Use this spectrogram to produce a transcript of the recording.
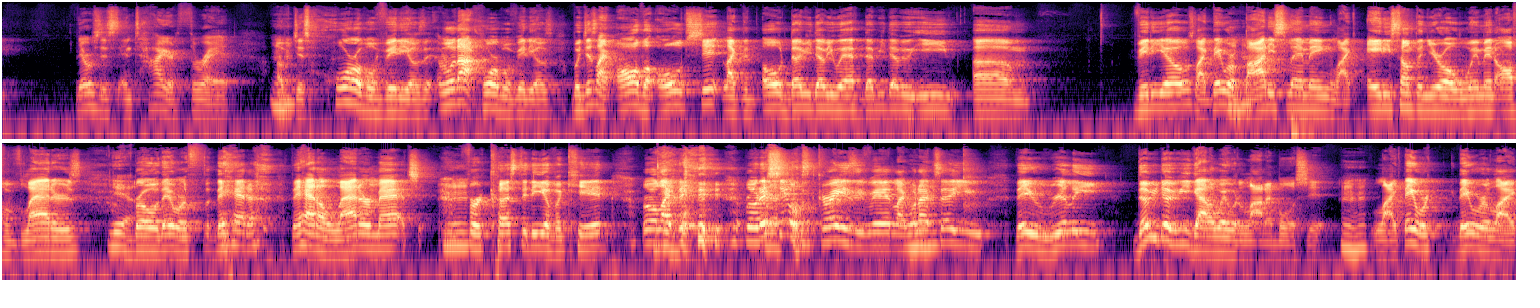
there was this entire thread of mm-hmm. just horrible videos. Well, not horrible videos, but just like all the old shit, like the old WWF, WWE um, videos. Like they were mm-hmm. body slamming like eighty something year old women off of ladders. Yeah, bro, they were they had a they had a ladder match mm-hmm. for custody of a kid. Bro, like yeah. they, bro, this yeah. shit was crazy, man. Like when I mm-hmm. tell you, they really WWE got away with a lot of bullshit. Mm-hmm. Like they were they were like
